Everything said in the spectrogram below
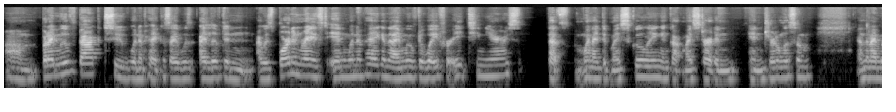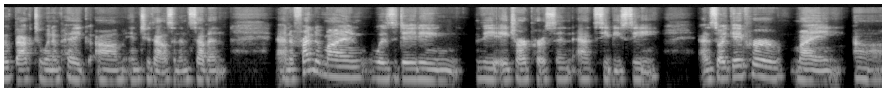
Um, but I moved back to Winnipeg because I was I lived in I was born and raised in Winnipeg and then I moved away for 18 years. That's when I did my schooling and got my start in in journalism, and then I moved back to Winnipeg um, in 2007. And a friend of mine was dating the HR person at CBC, and so I gave her my. Uh,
